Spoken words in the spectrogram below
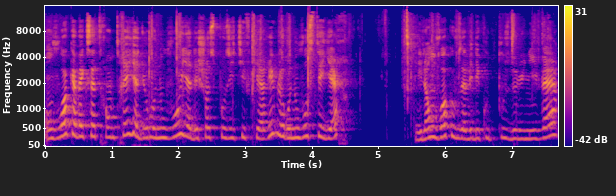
On voit qu'avec cette rentrée, il y a du renouveau, il y a des choses positives qui arrivent. Le renouveau, c'était hier. Et là, on voit que vous avez des coups de pouce de l'univers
